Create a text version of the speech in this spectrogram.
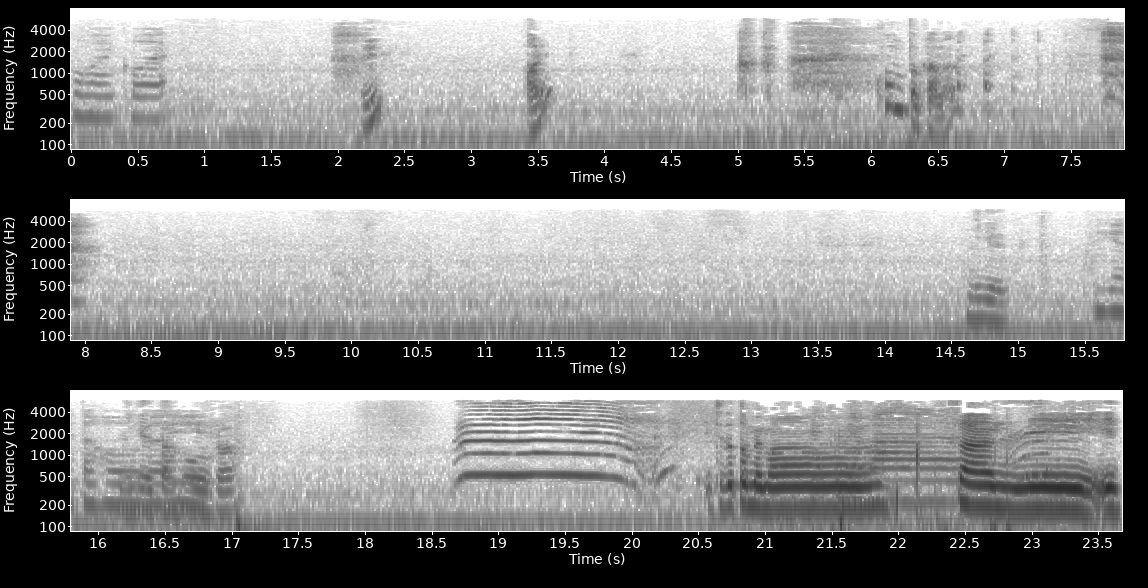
怖い怖い。んあれ？コントかな逃げ逃げた方がいい逃げた方が一度止めまーす。321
